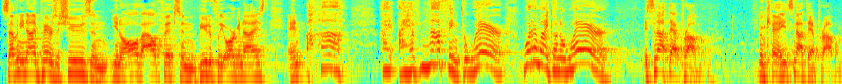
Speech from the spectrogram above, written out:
79 pairs of shoes and, you know, all the outfits and beautifully organized. And, ah, I, I have nothing to wear. What am I going to wear? It's not that problem. Okay? It's not that problem.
